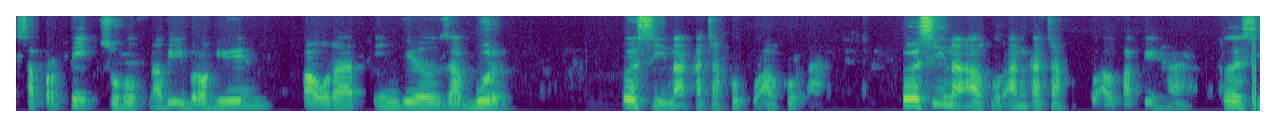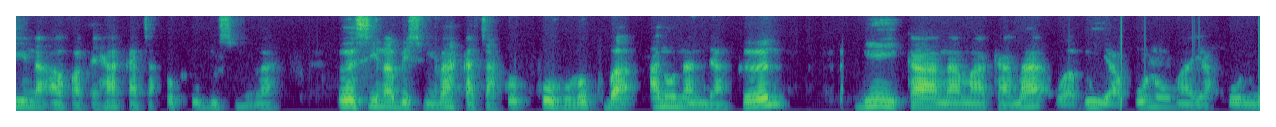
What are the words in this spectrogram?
seperti suhuf Nabi Ibrahim, Taurat, Injil, Zabur, Esina kacakup ku Al-Quran. Esina Al-Quran kacakup ku Al-Fatihah. Esina Al-Fatihah kacakup ku Bismillah. Esina Bismillah kacakup ku huruf ba anu nandakeun. Bi kana makana wa bi yakunu mayakunu.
